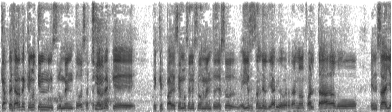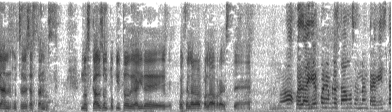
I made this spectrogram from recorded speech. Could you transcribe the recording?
que a pesar de que no tienen instrumentos, a pesar Sí. de que de que padecemos en este momento de eso, ellos están del diario, ¿verdad? No han faltado, ensayan, muchas veces hasta nos, nos causa un poquito de ahí de, ¿cuál será la palabra? Este, No, pues ayer, por ejemplo, estábamos en una entrevista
